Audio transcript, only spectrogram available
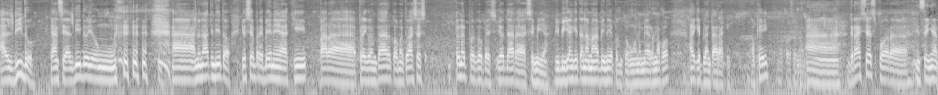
Aldido. Yan si Aldido yung ah, ano natin dito. Yo siempre viene aquí para preguntar cómo tú haces. Tú no te preocupes, yo dar a semilla. Bibigyan kita ng mga binhi pag kung ano meron ako, plantar aquí. Okay? No. Ah, gracias por ah, enseñar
